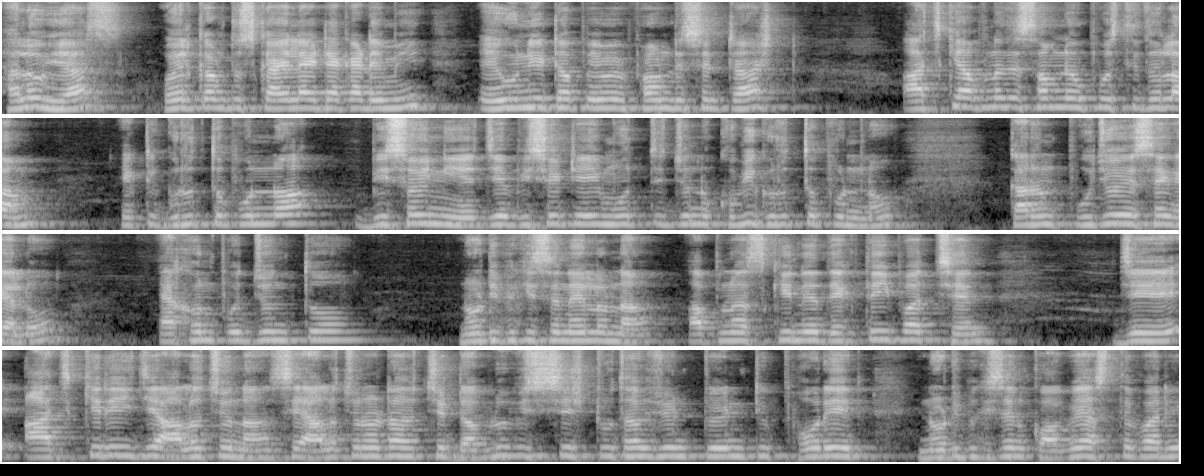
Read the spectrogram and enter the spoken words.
Hello viewers welcome to skylight academy, a unit of M A foundation trust. আজকে আপনাদের সামনে উপস্থিত হলাম একটি গুরুত্বপূর্ণ বিষয় নিয়ে, যে বিষয়টি এই মুহূর্তের জন্য খুবই গুরুত্বপূর্ণ, কারণ পুজো এসে গেল, এখন পর্যন্ত নোটিফিকেশান এলো না। আপনার স্ক্রিনে দেখতেই পাচ্ছেন যে আজকের এই যে আলোচনা সেই আলোচনাটা হচ্ছে W BCS two thousand twenty ফোরের নোটিফিকেশান কবে আসতে পারে?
